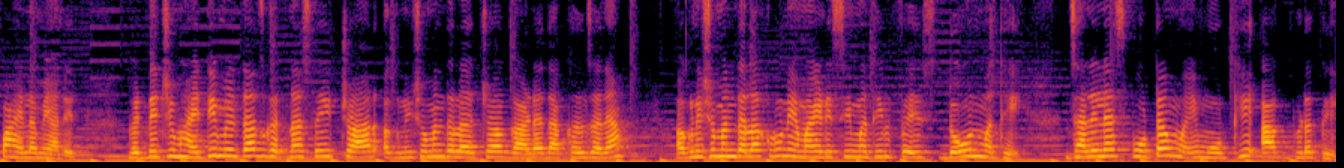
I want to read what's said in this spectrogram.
पाहायला मिळालेत घटनेची माहिती मिळताच घटनास्थळी चार अग्निशमन दलाच्या गाड्या दाखल झाल्या. अग्निशमन दलाकडून एम आय डी सीमधील फेज दोनमध्ये झालेल्या स्फोटामुळे मोठी आग भडकली.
